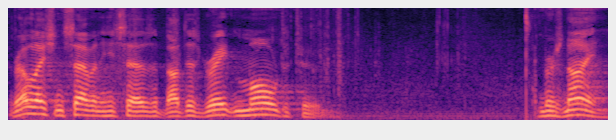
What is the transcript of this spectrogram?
Revelation 7, he says about this great multitude. Verse 9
